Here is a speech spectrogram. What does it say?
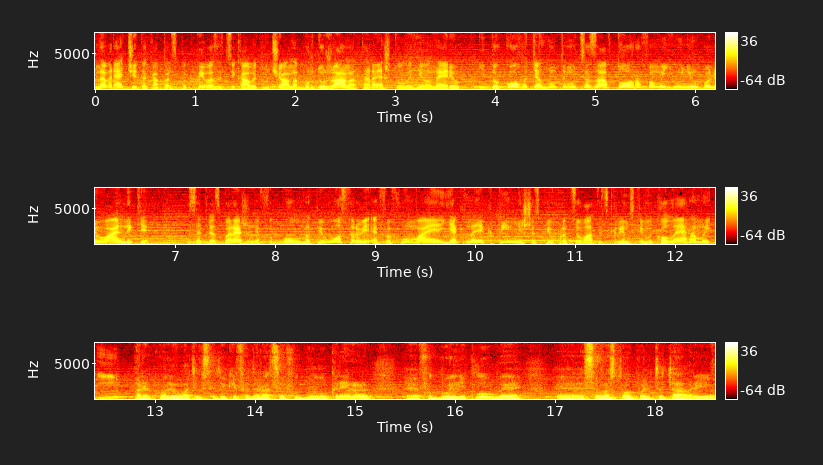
Навряд чи така перспектива зацікавить Лучана Бурдужана та решту легіонерів. І до кого тягнутимуться за автографами юні уболівальники? Задля збереження футболу на півострові ФФУ має якнайактивніше співпрацювати з кримськими колегами і переконувати все-таки Федерацію футболу Криму, е, футбольні клуби е, Севастополь та Таврію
